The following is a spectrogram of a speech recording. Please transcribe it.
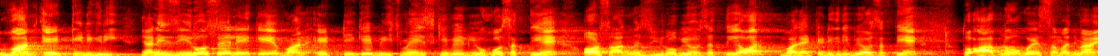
180 डिग्री यानी ज़ीरो से लेके 180 के बीच में इसकी वैल्यू हो सकती है, और साथ में ज़ीरो भी हो सकती है, और 180 डिग्री भी हो सकती है। तो आप लोगों को ये समझ में आए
